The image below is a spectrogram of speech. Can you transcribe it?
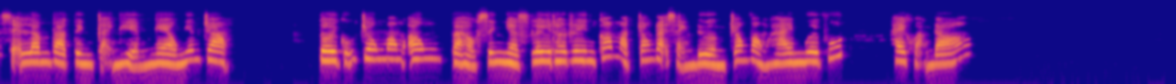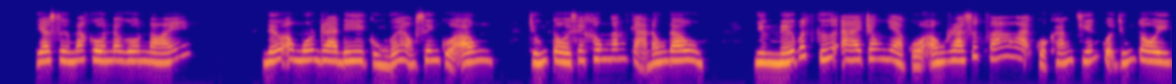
sẽ lâm vào tình cảnh hiểm nghèo nghiêm trọng. Tôi cũng trông mong ông và học sinh nhà Slytherin có mặt trong đại sảnh đường trong vòng 20 phút hay khoảng đó. Giáo sư McGonagall nói, nếu ông muốn ra đi cùng với học sinh của ông, chúng tôi sẽ không ngăn cản ông đâu. Nhưng nếu bất cứ ai trong nhà của ông ra sức phá hoại cuộc kháng chiến của chúng tôi,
